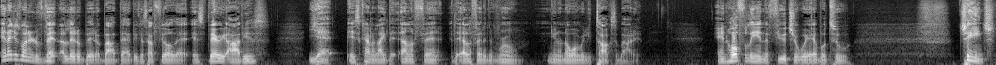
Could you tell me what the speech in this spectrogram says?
And I just wanted to vent a little bit about that because I feel that it's very obvious, yet it's kind of like the elephant, the elephant in the room. You know, no one really talks about it. And hopefully in the future we're able to change.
